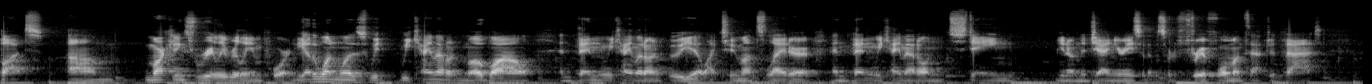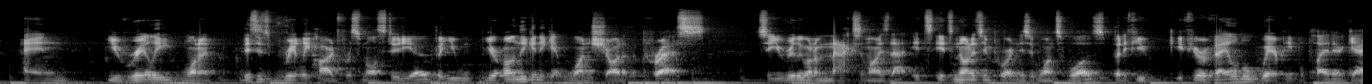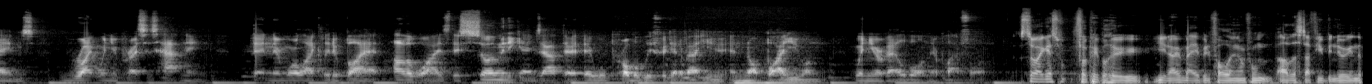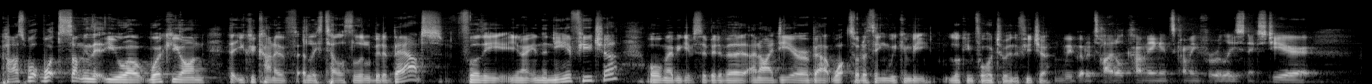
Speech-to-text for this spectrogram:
but um, marketing's really really important. The other one was we we came out on mobile and then we came out on Ouya like two months later, and then we came out on Steam, you know, in the January, so that was sort of three or four months after that. And you really want to. This is really hard for a small studio, but you you're only going to get one shot at the press. So you really want to maximize that. It's it's not as important as it once was, but if you if you're available where people play their games right when your press is happening, then they're more likely to buy it. Otherwise, there's so many games out there they will probably forget about you and not buy you on when you're available on their platform. So I guess for people who you know may have been following on from other stuff you've been doing in the past, what, what's something that you are working on that you could kind of at least tell us a little bit about for the you know in the near future, or maybe give us a bit of a, an idea about what sort of thing we can be looking forward to in the future. We've got a title coming; it's coming for release next year.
